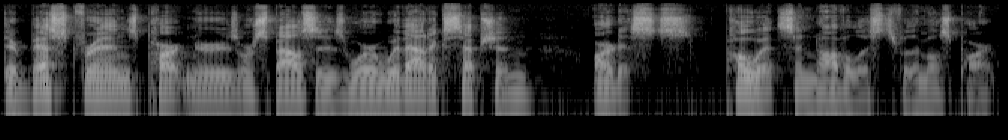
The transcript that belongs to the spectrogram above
Their best friends, partners, or spouses were, without exception, artists, poets, and novelists for the most part.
